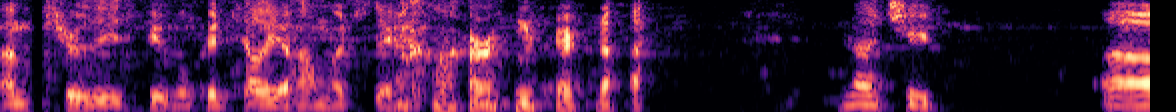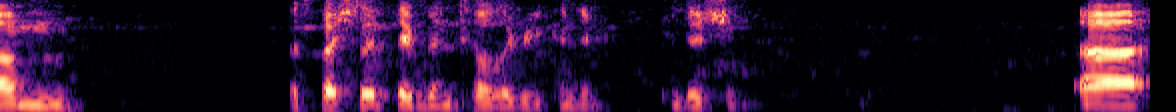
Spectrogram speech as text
I'm sure these people could tell you how much they are, and they're not not cheap. Um, especially if they've been totally reconditioned. Uh,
